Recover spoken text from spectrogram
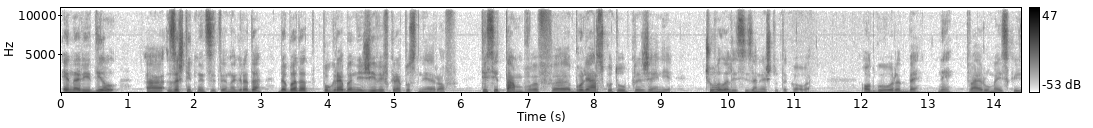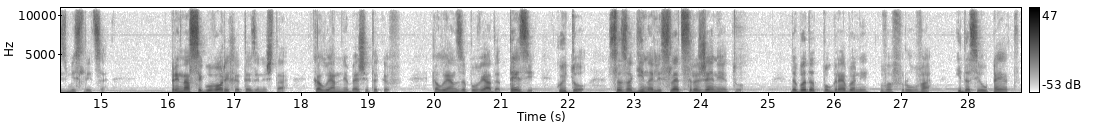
е наредил а, защитниците на града да бъдат погребани живи в крепостния ров. Ти си там, в болярското обкръжение. Чувала ли си за нещо такова? Отговорът бе, не, това е румейска измислица. При нас се говориха тези неща. Калоян не беше такъв. Калоян заповяда тези, които са загинали след сражението, да бъдат погребани в рова и да се опеят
